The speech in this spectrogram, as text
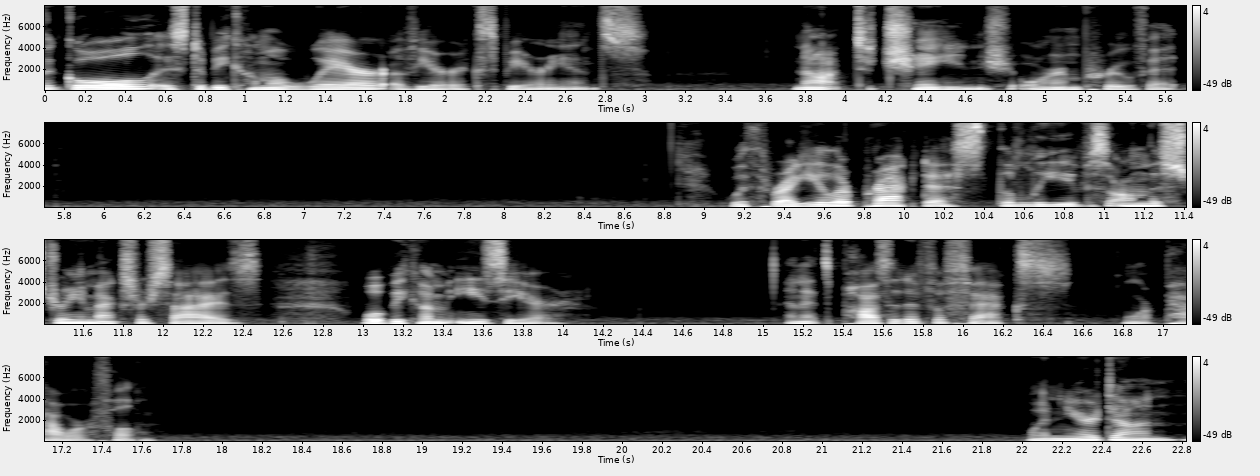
The goal is to become aware of your experience, not to change or improve it. With regular practice, the leaves on the stream exercise will become easier and its positive effects more powerful. When you're done,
